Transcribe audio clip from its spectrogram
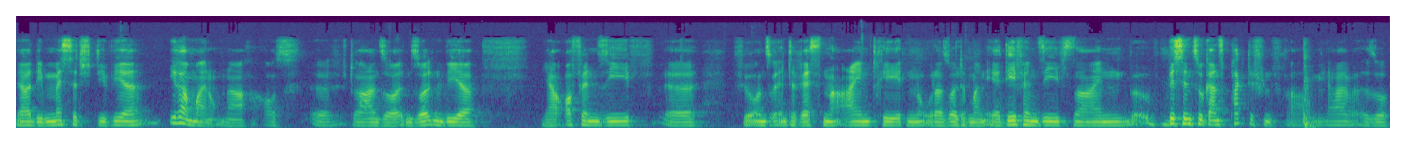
ja, die Message, die wir Ihrer Meinung nach ausstrahlen sollten? Sollten wir ja offensiv äh, für unsere Interessen eintreten oder sollte man eher defensiv sein? Bis hin zu ganz praktischen Fragen. Ja, also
